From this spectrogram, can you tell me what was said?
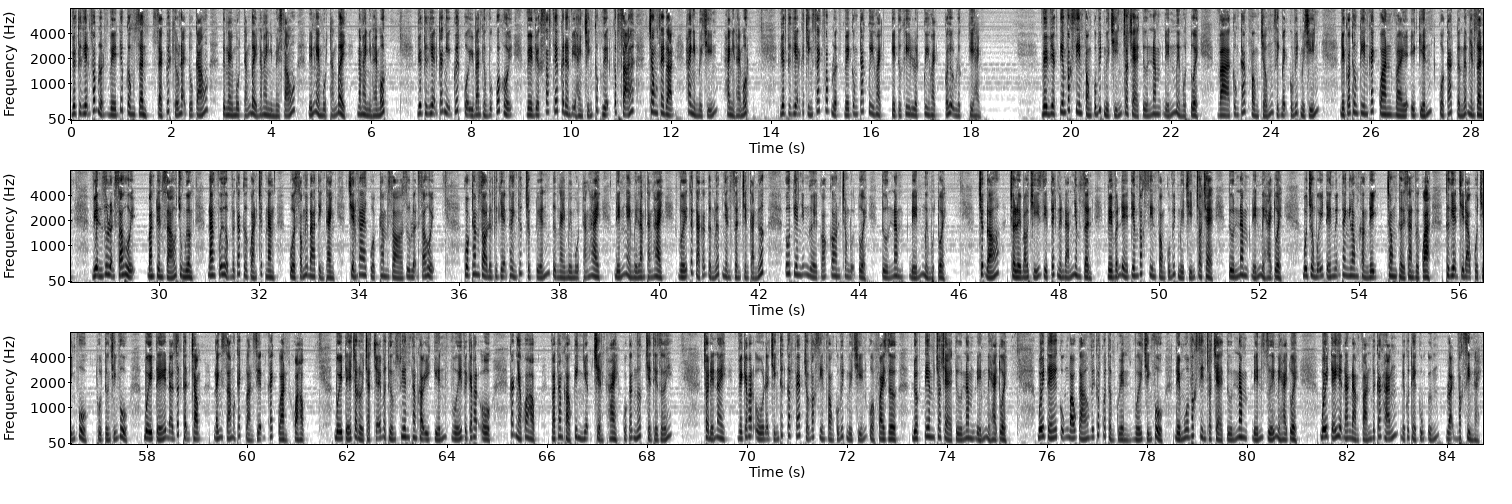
việc thực hiện pháp luật về tiếp công dân giải quyết khiếu nại tố cáo từ ngày 1 tháng 7 năm 2016 đến ngày 1 tháng 7 năm 2021. Việc thực hiện các nghị quyết của Ủy ban Thường vụ Quốc hội về việc sắp xếp các đơn vị hành chính cấp huyện, cấp xã trong giai đoạn 2019-2021. Việc thực hiện các chính sách pháp luật về công tác quy hoạch kể từ khi luật quy hoạch có hiệu lực thi hành về việc tiêm vaccine phòng COVID-19 cho trẻ từ 5 đến 11 tuổi và công tác phòng chống dịch bệnh COVID-19. Để có thông tin khách quan về ý kiến của các tầng lớp nhân dân, Viện Dư luận Xã hội Ban tuyên giáo Trung ương đang phối hợp với các cơ quan chức năng của 63 tỉnh thành triển khai cuộc thăm dò dư luận xã hội. Cuộc thăm dò được thực hiện theo hình thức trực tuyến từ ngày 11 tháng 2 đến ngày 15 tháng 2 với tất cả các tầng lớp nhân dân trên cả nước, ưu tiên những người có con trong độ tuổi từ 5 đến 11 tuổi. Trước đó, trả lời báo chí dịp Tết Nguyên đán nhâm dần về vấn đề tiêm vaccine phòng COVID-19 cho trẻ từ 5 đến 12 tuổi, Bộ trưởng Bộ Y tế Nguyễn Thanh Long khẳng định trong thời gian vừa qua, thực hiện chỉ đạo của Chính phủ, Thủ tướng Chính phủ, Bộ Y tế đã rất thận trọng, đánh giá một cách toàn diện, khách quan, khoa học. Bộ Y tế trao đổi chặt chẽ và thường xuyên tham khảo ý kiến với WHO, các nhà khoa học và tham khảo kinh nghiệm triển khai của các nước trên thế giới. Cho đến nay, WHO đã chính thức cấp phép cho vaccine phòng COVID-19 của Pfizer được tiêm cho trẻ từ 5 đến 12 tuổi. Bộ Y tế cũng báo cáo với cấp có thẩm quyền với chính phủ để mua vaccine cho trẻ từ 5 đến dưới 12 tuổi. Bộ Y tế hiện đang đàm phán với các hãng để có thể cung ứng loại vaccine này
